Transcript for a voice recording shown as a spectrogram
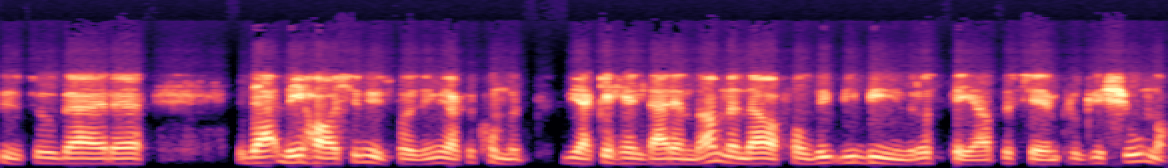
synes jo det er eh, det er, vi har ikke en utfordring, vi er ikke, kommet, vi er ikke helt der enda, men det er i hvert fall, vi, vi begynner å se at det skjer en progresjon. Da.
